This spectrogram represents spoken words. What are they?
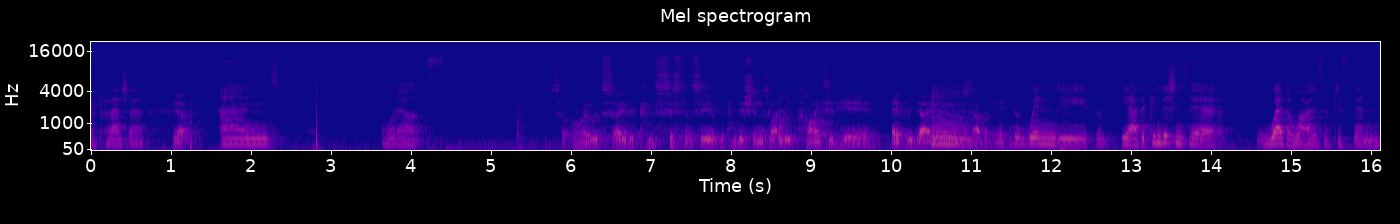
a pleasure. Yeah. And what else? So I would say the consistency of the conditions, like you've kited here every day mm. almost, haven't you? The windy, the yeah, the conditions here, weather-wise, have just been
